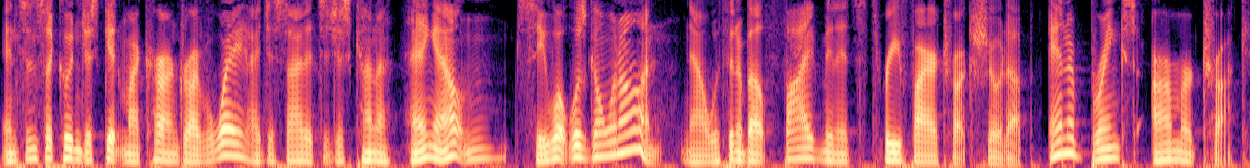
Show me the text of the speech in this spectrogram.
And since I couldn't just get in my car and drive away, I decided to just kind of hang out and see what was going on. Now, within about five minutes, three fire trucks showed up and a Brinks armored truck.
